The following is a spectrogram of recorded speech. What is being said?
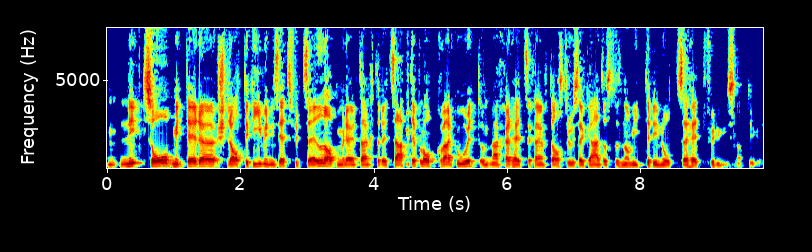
nicht so mit der Strategie, wie ich es jetzt erzähle, aber wir haben gedacht, der Rezepteblock wäre gut und nachher hat sich eigentlich das daraus ergeben, dass das noch weitere Nutzen hat für uns natürlich.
